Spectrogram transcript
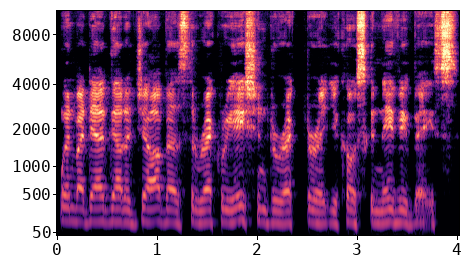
when my dad got a job as the recreation director at Yokosuka Navy Base.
